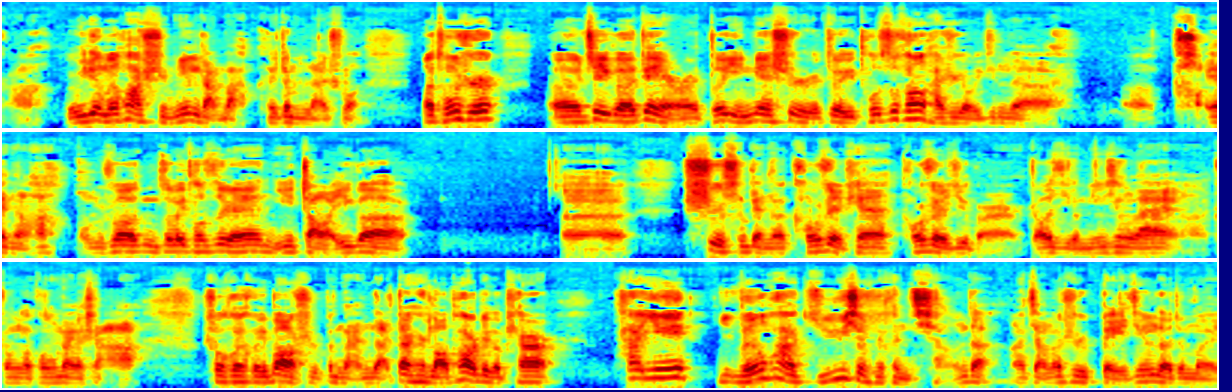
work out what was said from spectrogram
啊，有一定文化使命感吧，可以这么来说。呃，同时，呃，这个电影得以面世，对于投资方还是有一定的呃考验的哈。我们说，你作为投资人，你找一个呃世俗点的口水片、口水剧本，找几个明星来啊，装个疯卖个傻，收回回报是不难的。但是老炮儿这个片儿，它因为文化局域性是很强的啊，讲的是北京的这么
